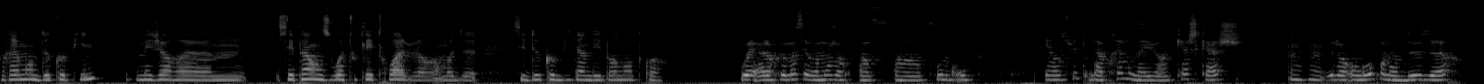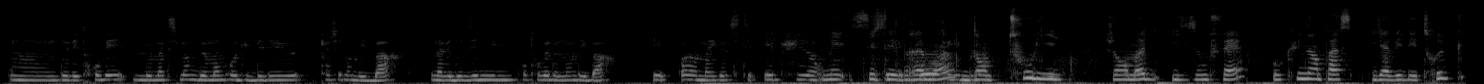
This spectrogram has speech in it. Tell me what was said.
vraiment deux copines. Mais genre. euh, c'est pas on se voit toutes les trois, genre en mode. euh, c'est deux copines indépendantes, quoi. Ouais, alors que moi, c'est vraiment genre un, un full groupe. Et ensuite, l'après-midi, on a eu un cache-cache. Mhm. Genre, en gros, pendant deux heures, on devait trouver le maximum de membres du BDE cachés dans des bars. On avait des énigmes pour trouver le nom des bars. Et oh my god, c'était épuisant. Mais c'était C'était vraiment horrible. dans tout l'île. Genre en mode, ils ont fait aucune impasse. Il y avait des trucs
